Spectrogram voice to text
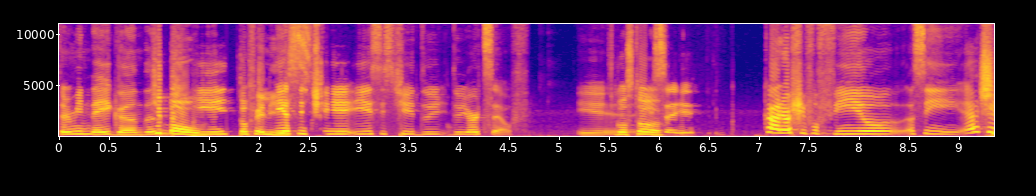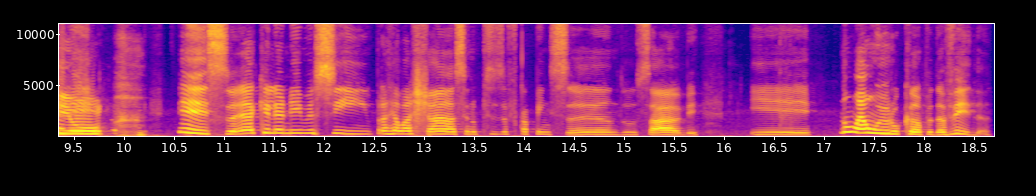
terminei Gundam. Que bom, e, tô feliz. E assisti, e assisti do, do Yourself. E Gostou? Aí, cara, eu achei fofinho, assim, é aquele... Isso, é aquele anime, assim, para relaxar, você não precisa ficar pensando, sabe? E não é um Eurocamp da vida,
